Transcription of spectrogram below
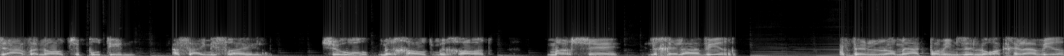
זה ההבנות שפוטין עשה עם ישראל, שהוא, מרכאות מרכאות, מרשה לחיל האוויר, ולא מעט פעמים זה לא רק חיל האוויר,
